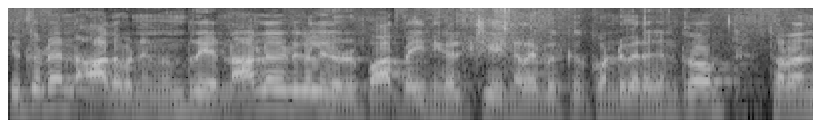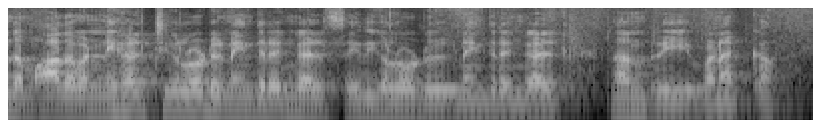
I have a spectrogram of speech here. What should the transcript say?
இத்துடன் ஆதவனின் இன்றைய நாளேடுகளில் ஒரு பார்வை நிகழ்ச்சியை நிறைவுக்கு கொண்டு வருகின்றோம். தொடர்ந்தும் ஆதவன் நிகழ்ச்சிகளோடு இணைந்திருங்கள் செய்திகளோடு இணைந்திருங்கள். நன்றி வணக்கம்.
